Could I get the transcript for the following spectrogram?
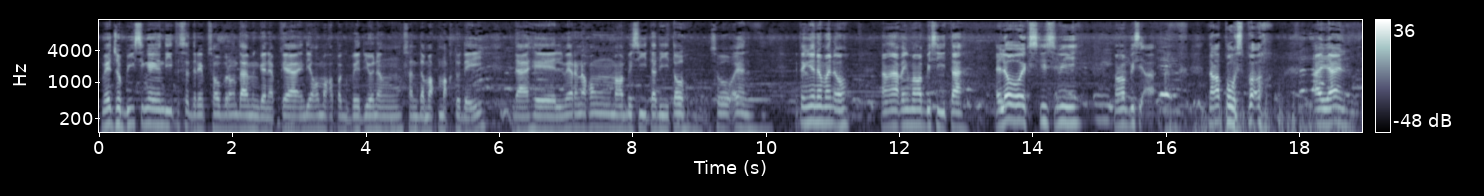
medyo busy ngayon dito sa drip. Sobrang daming ganap. Kaya hindi ako makapag-video ng Sandamakmak today. Dahil meron akong mga bisita dito. So, ayan. Ito nyo naman, oh. Ang aking mga bisita. Hello, excuse me. Mga bisita. Naka-post pa, oh. Ayan.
